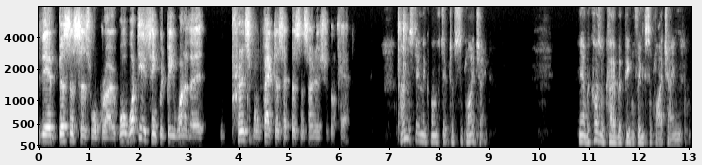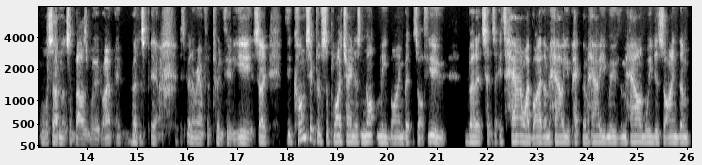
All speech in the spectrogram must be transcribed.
their businesses will grow. Well, what do you think would be one of the principal factors that business owners should look at? Understand the concept of supply chain. Now, because of COVID, people think supply chain all of a sudden it's a buzzword, right? But it's, it's been around for 20, 30 years. So the concept of supply chain is not me buying bits off you, but it's, it's, it's how I buy them, how you pack them, how you move them, how we design them,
